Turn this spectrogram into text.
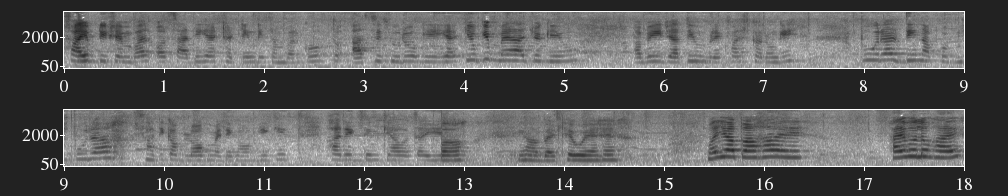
फाइव दिसंबर और शादी है थर्टीन दिसंबर को। तो आज से शुरू हो गई है, क्योंकि मैं आ चुकी हूँ। अभी जाती हूँ ब्रेकफास्ट करूँगी। पूरा दिन आपको, पूरा शादी का ब्लॉग मैं दिखाऊँगी कि हर एक दिन क्या होता है यहाँ बैठे हुए हैं। मज़ा पा हाय। हाय बोलो, हाय।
